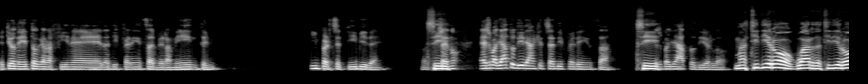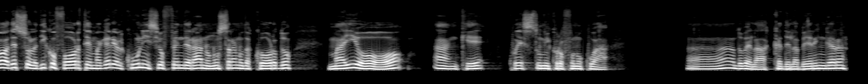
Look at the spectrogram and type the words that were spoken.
e ti ho detto che alla fine la differenza è veramente impercettibile. Sì. Cioè, no, è sbagliato dire anche c'è differenza. Sì. È sbagliato dirlo. Ma ti dirò, guarda, ti dirò, adesso la dico forte, magari alcuni si offenderanno, non saranno d'accordo, ma io ho anche questo microfono qua. Ah, dov'è l'H della Behringer?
